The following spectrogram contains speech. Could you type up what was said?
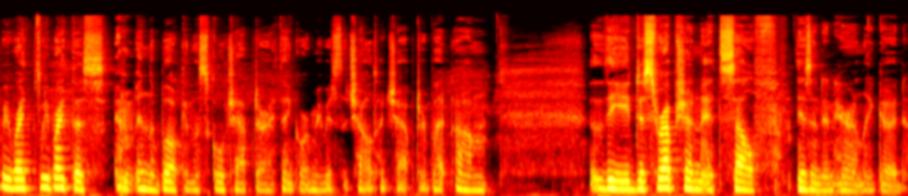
We write we write this in the book in the school chapter, I think, or maybe it's the childhood chapter, but um, the disruption itself isn't inherently good,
